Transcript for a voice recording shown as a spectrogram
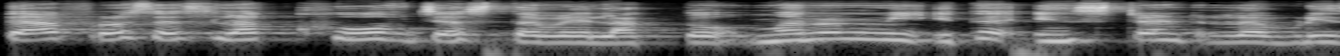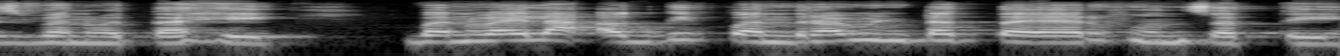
त्या प्रोसेसला खूप जास्त वेळ लागतो. म्हणून मी इथे इन्स्टंट रबडीज बनवत आहे. बनवायला अगदी पंधरा मिनिटात तयार होऊन जाते.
